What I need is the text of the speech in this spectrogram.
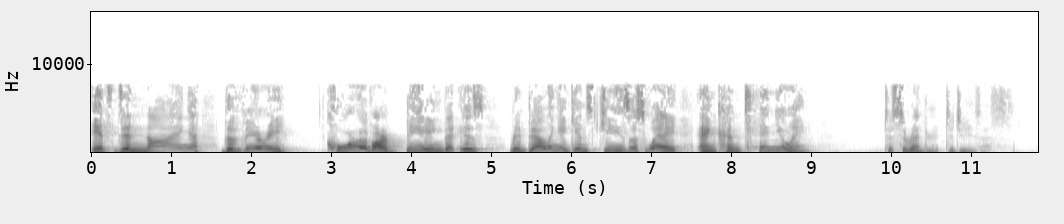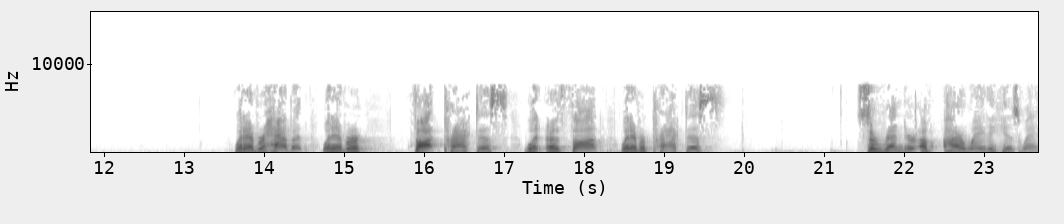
It's denying the very core of our being that is rebelling against Jesus' way and continuing to surrender it to Jesus. Whatever habit, whatever thought practice, what uh, thought, whatever practice, surrender of our way to His way.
